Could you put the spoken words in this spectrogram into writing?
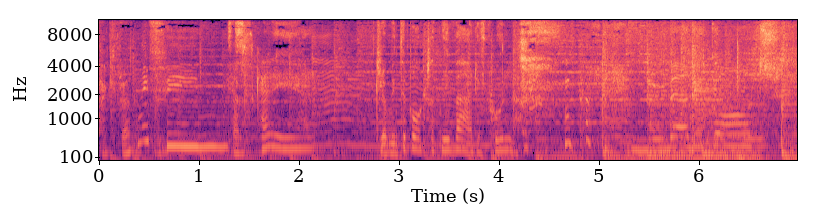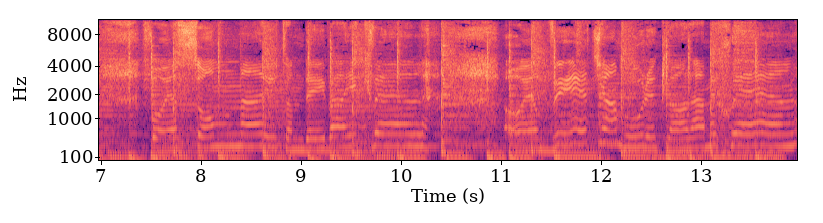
Tack för att ni finns. Älskar er. Glöm inte bort att ni är värdefulla. Nu när du gått får jag somna utan dig varje kväll Och jag vet jag borde klara mig själv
